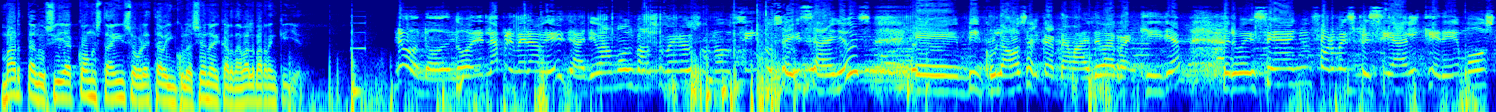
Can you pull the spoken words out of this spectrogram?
Marta Lucía Constain, sobre esta vinculación al Carnaval Barranquilla. No, no, no es la primera vez, ya llevamos más o menos unos 5 o 6 años eh, vinculados al Carnaval de Barranquilla, pero este año en forma especial queremos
